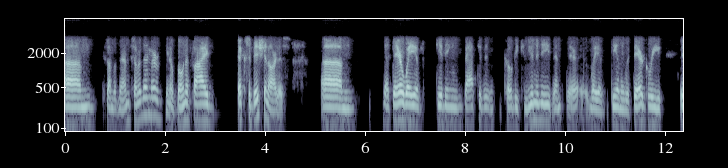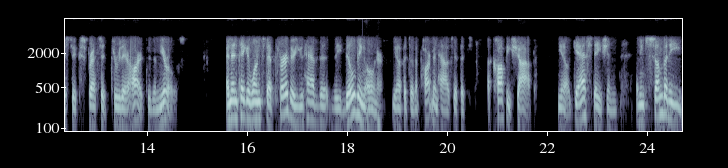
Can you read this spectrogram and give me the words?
Um, some of them, some of them are, you know, bona fide exhibition artists um, that their way of giving back to the Kobe community and their way of dealing with their grief is to express it through their art, through the murals. And then take it one step further, you have the, the building owner, you know, if it's an apartment house, if it's a coffee shop, you know, a gas station. I mean, somebody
